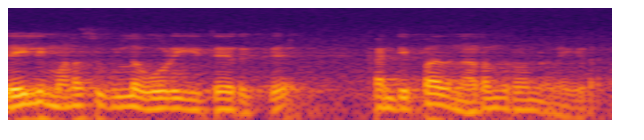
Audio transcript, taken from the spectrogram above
டெய்லி மனசுக்குள்ள ஓடிக்கிட்டே இருக்கு. கண்டிப்பா அது நடந்துரும்னு நினைக்கிறேன்.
